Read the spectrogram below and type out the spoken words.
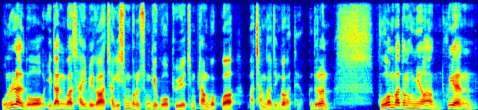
오늘날도 이단과 사이비가 자기 신분을 숨기고 교회에 침투한 것과 마찬가지인 것 같아요. 그들은 구원받은 후면 후엔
